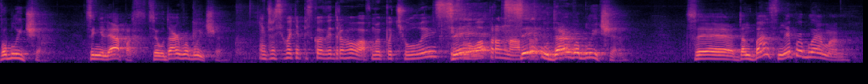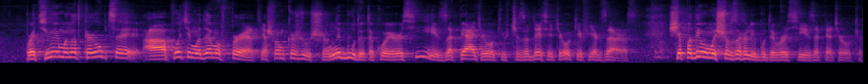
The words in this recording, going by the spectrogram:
в обличчя. Це не ляпас, це удар в обличчя. Вже сьогодні Пісков відреагував. Ми почули ці слова про НАТО. Це удар в обличчя. Це Донбас не проблема. Працюємо над корупцією, а потім йдемо вперед. Я ж вам кажу, що не буде такої Росії за 5 років чи за 10 років, як зараз. Ще подивимося, що взагалі буде в Росії за 5 років.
